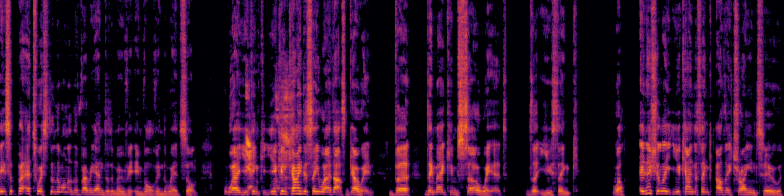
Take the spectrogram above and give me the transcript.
It's a better twist than the one at the very end of the movie involving the weird son, where you yeah. can you can kind of see where that's going, but they make him so weird that you think, well, initially you kind of think, are they trying to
